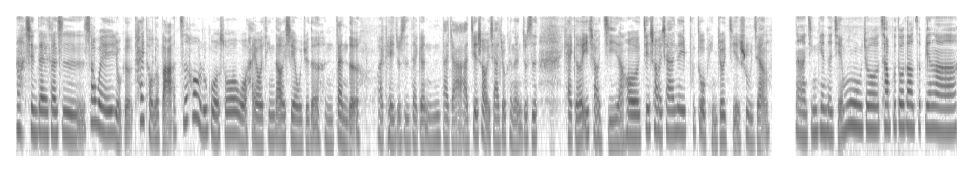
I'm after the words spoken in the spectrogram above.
那现在算是稍微有个开头了吧？之后如果说我还有听到一些我觉得很赞的，我还可以就是再跟大家介绍一下，就可能就是开个一小集，然后介绍一下那一部作品就结束这样。那今天的节目就差不多到这边啦，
